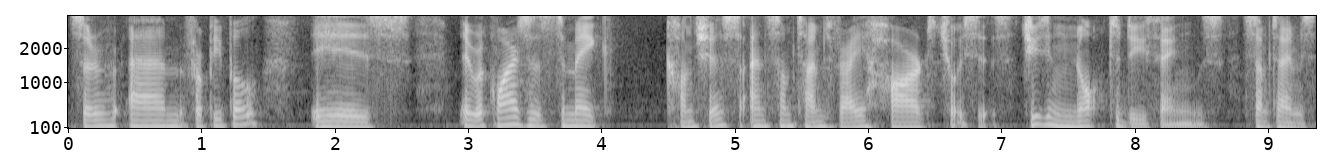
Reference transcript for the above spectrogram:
sort of um, for people, is it requires us to make conscious and sometimes very hard choices. Choosing not to do things sometimes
